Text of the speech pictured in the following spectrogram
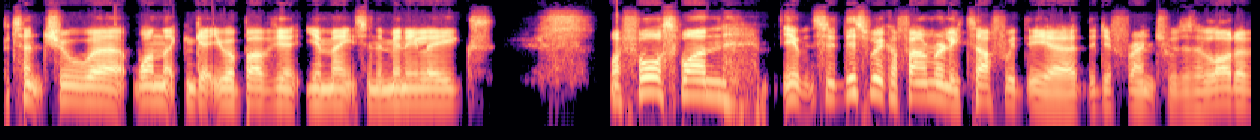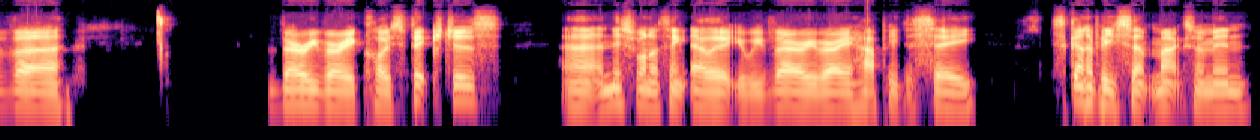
potential uh, one that can get you above your, your mates in the mini leagues. My fourth one, it, so this week I found really tough with the uh, the differentials. There's a lot of uh, very, very close fixtures. Uh, and this one, I think, Elliot, you'll be very, very happy to see. It's going to be Saint-Maximin in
